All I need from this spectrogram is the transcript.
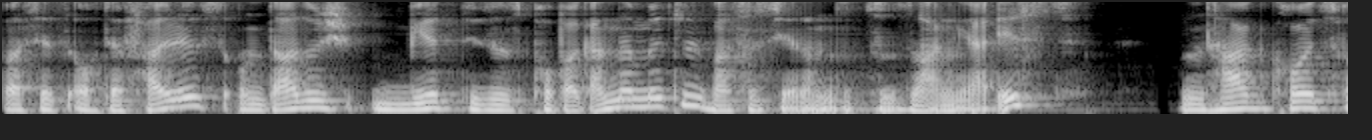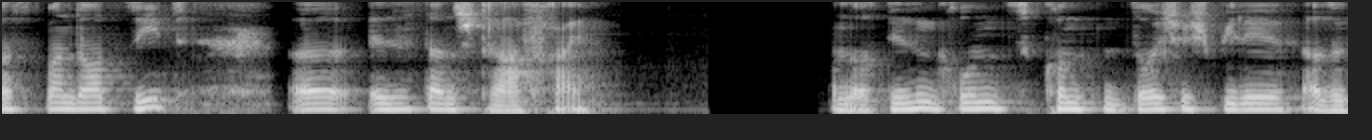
was jetzt auch der Fall ist. Und dadurch wird dieses Propagandamittel, was es ja dann sozusagen ja ist, ein Hakenkreuz, was man dort sieht, äh, ist es dann straffrei. Und aus diesem Grund konnten solche Spiele, also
